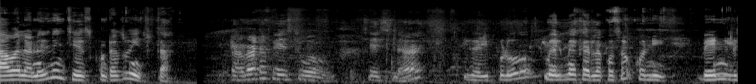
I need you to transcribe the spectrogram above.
కావాలనేది నేను చేసుకుంటా చూపిస్తా. టమాటా పేస్ట్ చేసిన. ఇక ఇప్పుడు మెల్మేకర్ల కోసం కొన్ని వేడి నీళ్ళు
